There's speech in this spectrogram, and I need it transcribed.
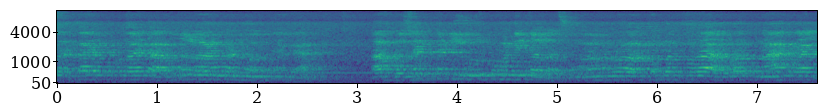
ಸರ್ಕಾರ ಕೊಡುವುದಾಗಿ ಆಗುದಿಲ್ಲ ಅಂತ ಅನ್ನೋ ಆ ಪ್ರೊಜೆಕ್ಟ್ ಅನ್ನು ಇವ್ರು ತಗೊಂಡಿದ್ದಲ್ಲ ಸುಮಾರು ಹತ್ತೊಂಬತ್ತು, ನೂರ ಅರವತ್ನಾಲ್ಕರಾಗ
